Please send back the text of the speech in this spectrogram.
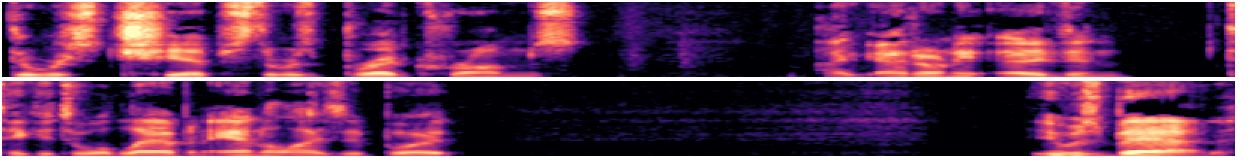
There was chips, there was breadcrumbs. I, I don't, I didn't take it to a lab and analyze it, but it was bad.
